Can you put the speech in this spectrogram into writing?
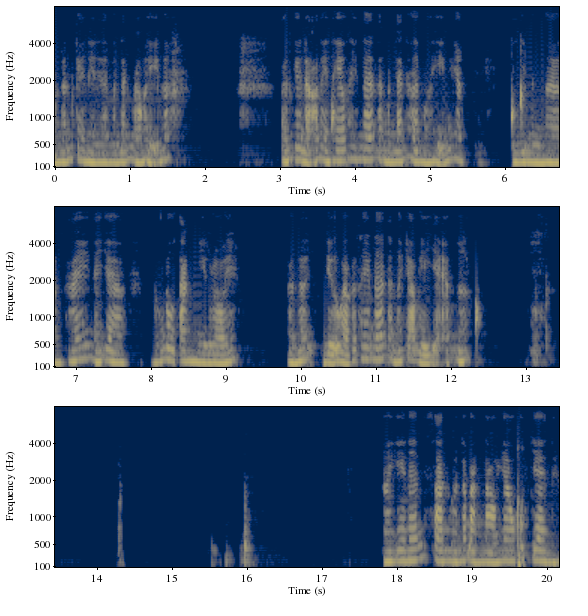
Mình đánh cây này là mình đánh mạo hiểm đó đánh cây đỏ này theo thấy nến là mình đánh hơi mạo hiểm nha. Vì mình à, thấy nãy giờ vẫn đu tăng nhiều rồi ấy. và nó dựa vào cái thế nến là nó cho bị giảm nữa. Hai cây nến xanh mình nó bằng đầu nhau khúc trên này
